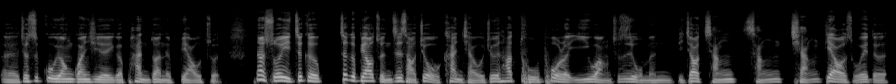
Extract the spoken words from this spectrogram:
呃就是雇佣关系的一个判断的标准。那所以这个这个标准至少就我看起来，我觉得它突破了以往就是我们比较常常强调所谓的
